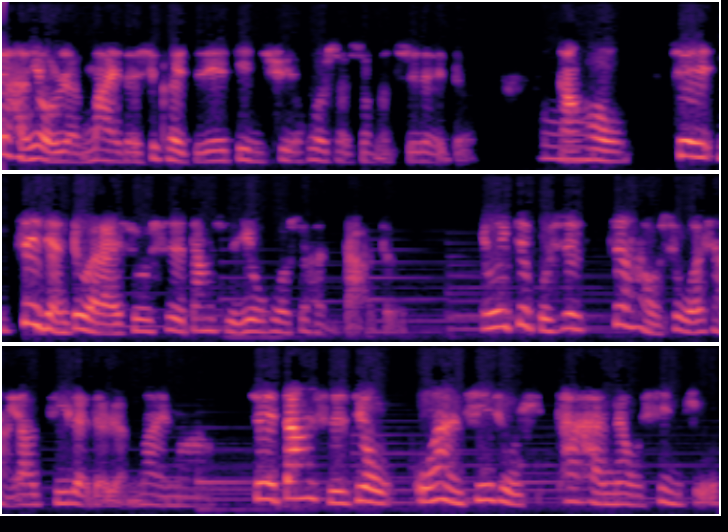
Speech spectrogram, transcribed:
是很有人脉的，是可以直接进去或者什么之类的。然后，所以这一点对我来说是当时诱惑是很大的，因为这不是正好是我想要积累的人脉吗？所以当时就我很清楚，他还没有信主，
